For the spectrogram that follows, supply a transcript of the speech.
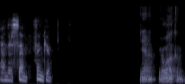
I understand. Thank you. Yeah you're welcome.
